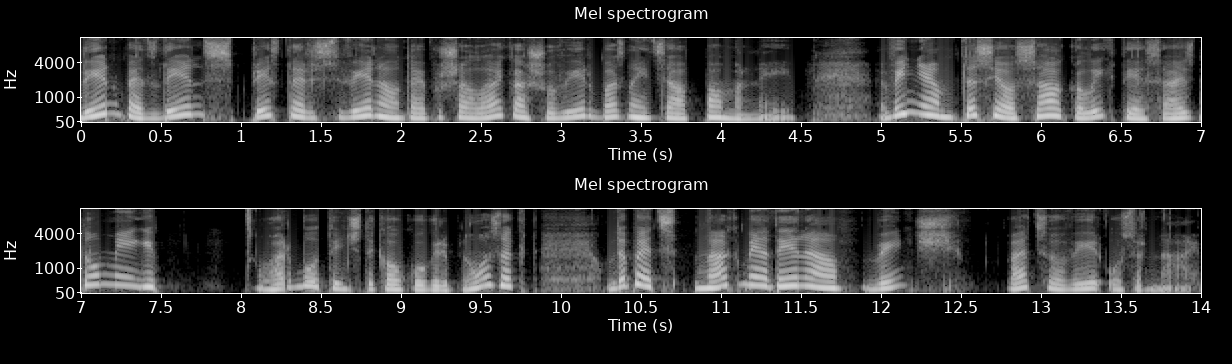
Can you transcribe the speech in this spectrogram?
Dienu pēc dienas priesteris vienā un tajā pašā laikā šo vīru baznīcā pamanīja. Viņam tas jau sāka likties aizdomīgi, varbūt viņš te kaut ko grib nozagt, un tāpēc nākamajā dienā viņš veco vīru uzrunāja.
